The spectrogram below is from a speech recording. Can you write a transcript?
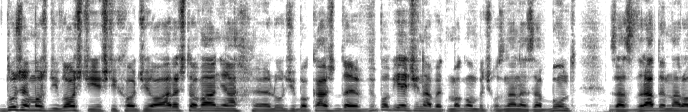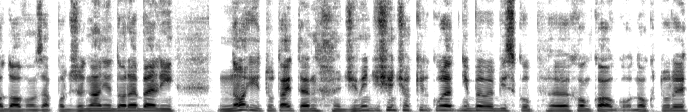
duże możliwości, jeśli chodzi o aresztowania e, ludzi, bo każde wypowiedzi nawet mogą być uznane za bunt, za zdradę narodową, za podżeganie do rebelii. No i tutaj ten 90-kilkuletni były biskup e, Hongkongu, no, który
